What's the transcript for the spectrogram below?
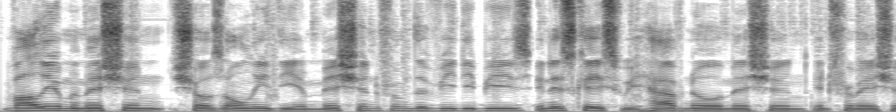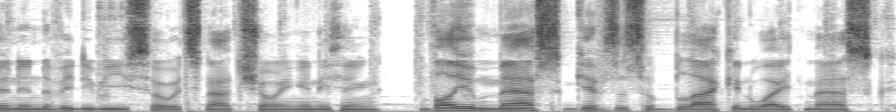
Volume emission shows only the emission from the VDBs. In this case, we have no emission information in the VDB, so it's not showing anything. Volume mask gives us a black and white mask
